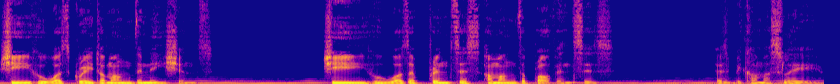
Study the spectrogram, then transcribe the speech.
she who was great among the nations she who was a princess among the provinces has become a slave.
